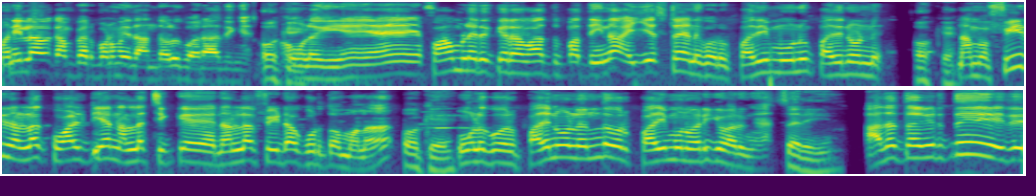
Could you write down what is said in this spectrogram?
மணிலாவை கம்பேர் பண்ணும்போது இது அந்த அளவுக்கு வராதுங்க. உங்களுக்கு என் ஃபார்ம்ல இருக்கிற வாத்து பாத்தீங்கன்னா ஹையஸ்டா எனக்கு ஒரு பதிமூணு பதினொன்னு. ஓகே நம்ம ஃபீட் நல்லா குவாலிட்டியா நல்ல சிக்க நல்ல ஃபீடா கொடுத்தோம்னா ஓகே உங்களுக்கு ஒரு பதினொன்னுல இருந்து ஒரு பதிமூணு வரைக்கும் வருங்க. சரி அதை தவிர்த்து இது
